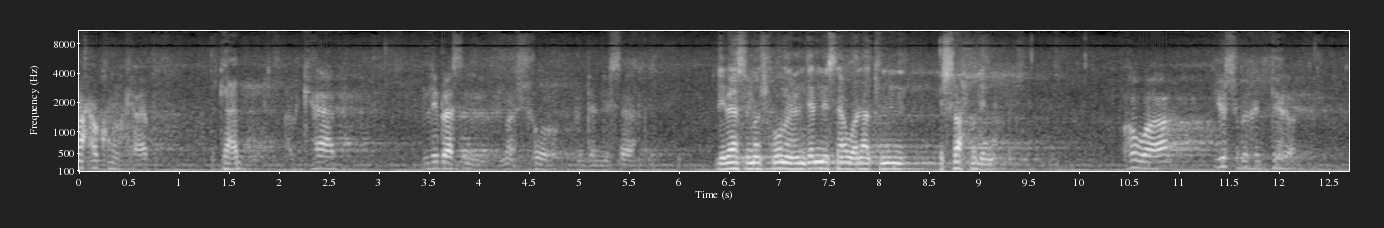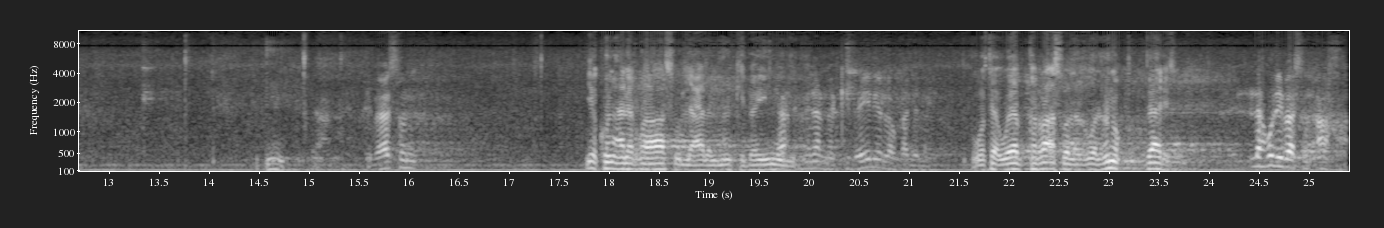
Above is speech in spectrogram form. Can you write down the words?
ما حكم الكعب؟ الكعب؟ الكعب لباس مشهور عند النساء. لباس مشهور عند النساء ولكن اشرحه لنا. هو يشبه الدرع. نعم لباس يكون على الرأس ولا على المنكبين لا من المنكبين إلى القدمين. ويبقى الرأس والعنق بارز. له لباس آخر.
